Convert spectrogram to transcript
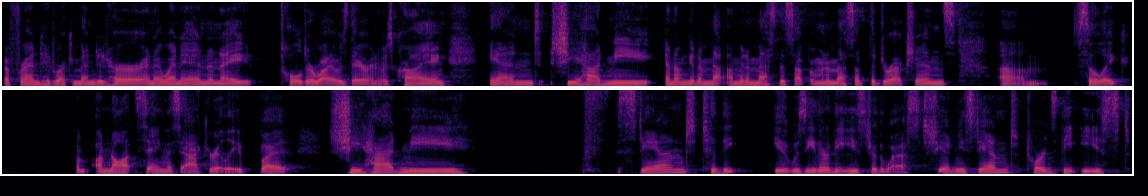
A friend had recommended her and I went in and I told her why I was there and I was crying. And she had me, and I'm going to, I'm to mess this up. I'm to mess up the directions. Um, so like, I'm, I'm not saying this accurately, but she had me f- stand to the it was either the east or the west. She had me stand towards the east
